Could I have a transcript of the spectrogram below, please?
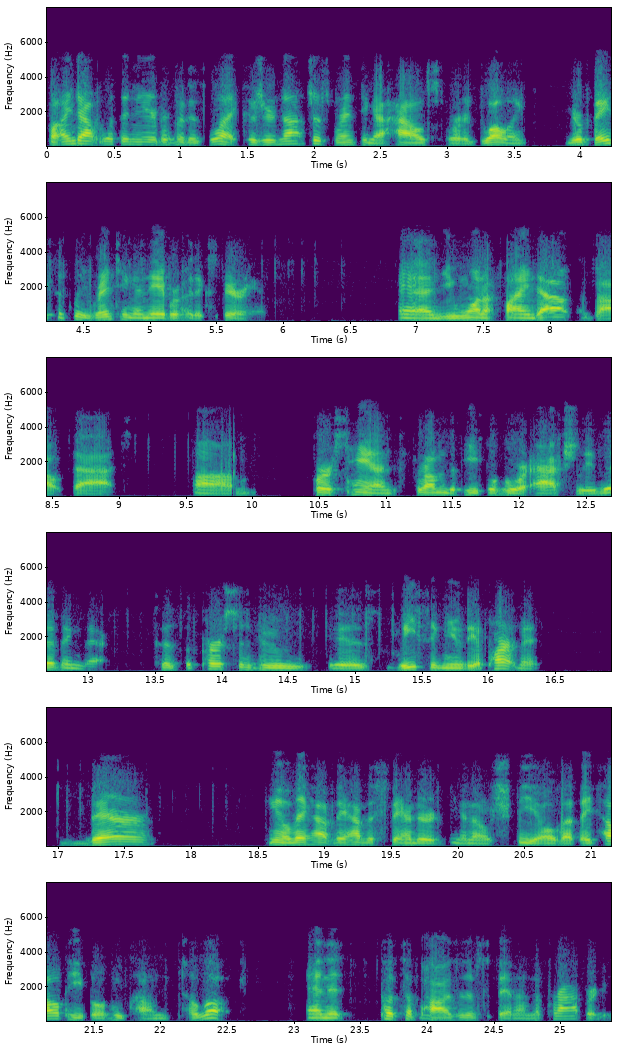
Find out what the neighborhood is like because you're not just renting a house or a dwelling, you're basically renting a neighborhood experience. And you want to find out about that um, firsthand from the people who are actually living there. Because the person who is leasing you the apartment, they're, you know, they have they have the standard, you know, spiel that they tell people who come to look, and it puts a positive spin on the property.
